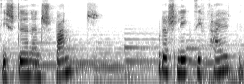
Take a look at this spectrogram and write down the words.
Ist die Stirn entspannt oder schlägt sie Falten?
